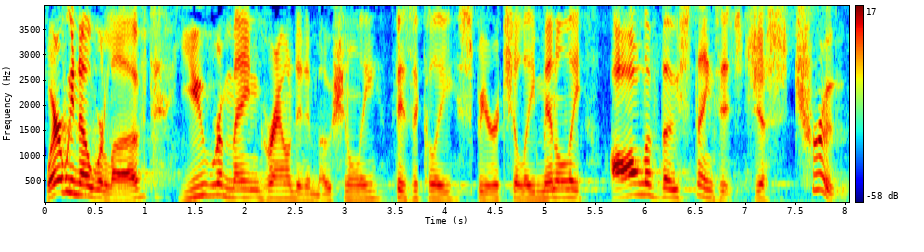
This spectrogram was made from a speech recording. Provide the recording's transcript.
Where we know we're loved, you remain grounded emotionally, physically, spiritually, mentally, all of those things. It's just true.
